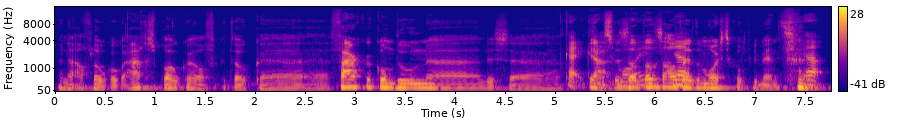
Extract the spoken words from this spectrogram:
me na afloop ook aangesproken of ik het ook vaker kon doen. dus Kijk, ja, dat is dus mooi. dat, dat is altijd ja. het mooiste compliment. Ja.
